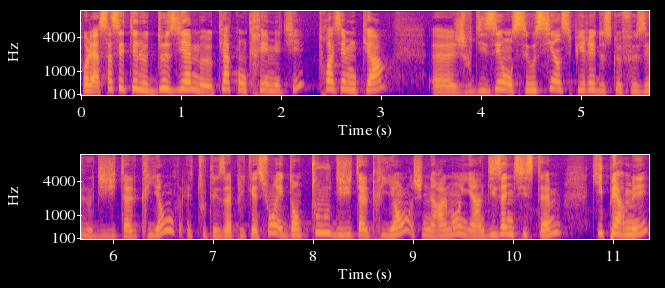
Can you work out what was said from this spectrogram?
Voilà, ça c'était le deuxième cas concret métier. Troisième cas, euh, je vous disais, on s'est aussi inspiré de ce que faisait le digital client et toutes les applications. Et dans tout digital client, généralement, il y a un design system qui permet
